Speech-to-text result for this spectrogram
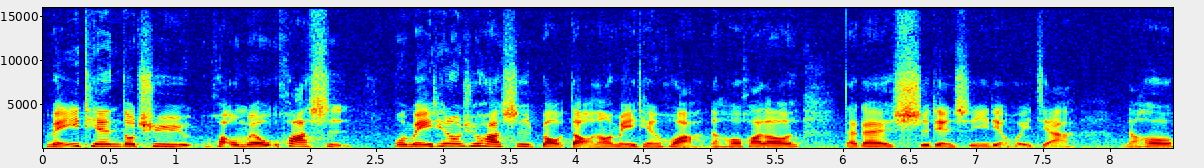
每一天都去画，我们有画室，我每一天都去画室报道，然后每一天画，然后画到大概十点十一点回家，然后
